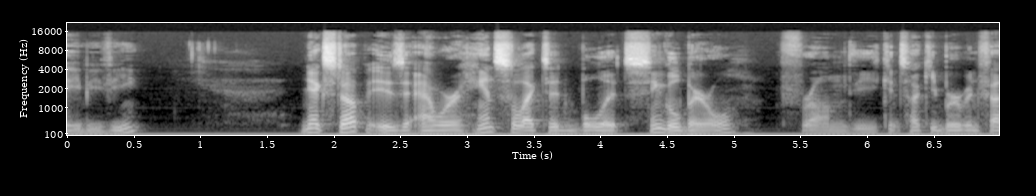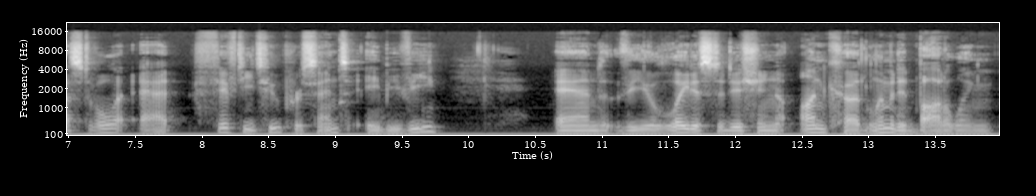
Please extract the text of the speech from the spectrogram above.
ABV. Next up is our hand selected Bulleit single barrel from the Kentucky Bourbon Festival at 52% ABV, and the latest edition uncut limited bottling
